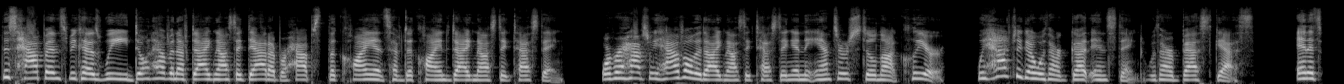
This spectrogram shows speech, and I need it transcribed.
This happens because we don't have enough diagnostic data. Perhaps the clients have declined diagnostic testing. Or perhaps we have all the diagnostic testing and the answer is still not clear. We have to go with our gut instinct, with our best guess. And it's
